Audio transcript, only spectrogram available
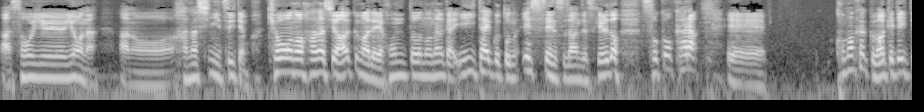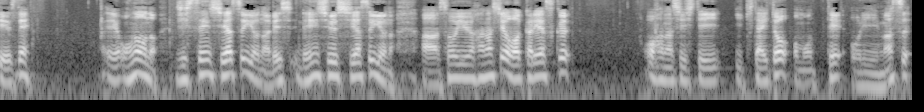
あそういうような、あのー、話についても、今日の話はあくまで本当のなんか言いたいことのエッセンスなんですけれど、そこから、えー、細かく分けていってですね、えー、おのおの実践しやすいような、練習しやすいような、あそういう話を分かりやすくお話ししていきたいと思っております。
